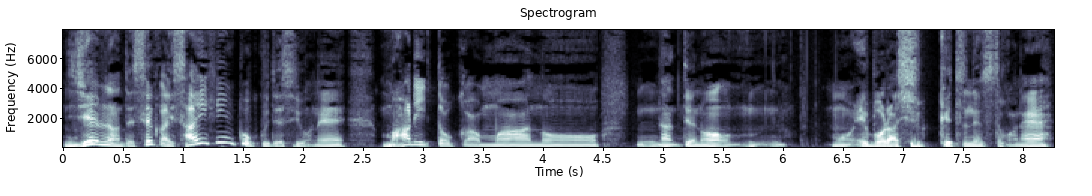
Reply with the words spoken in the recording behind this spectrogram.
ニジェールなんて世界最貧国ですよね。マリとか、まあ、あの、なんていうの、もうエボラ出血熱とかね、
